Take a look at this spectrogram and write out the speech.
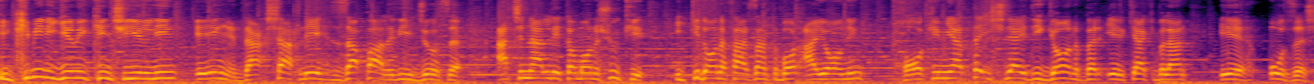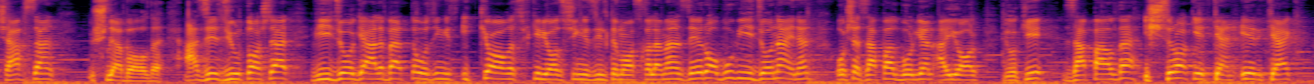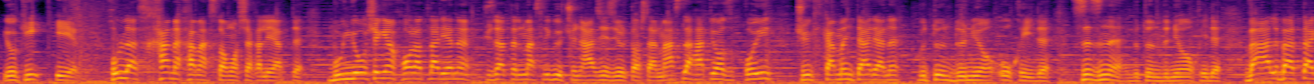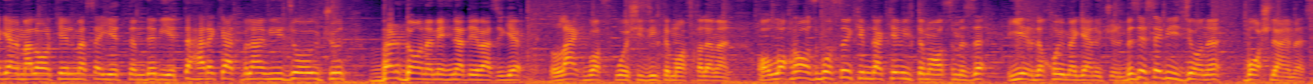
2022 yilning eng dahshatli zapal videosi. Achinarli tomoni shuki, ikki dona farzandi bor ayolning hokimiyatda ishlaydigan bir erkak bilan er o'zi shaxsan ushlab oldi. Aziz yurtdoshlar, videoga albatta o'zingiz ikki og'iz fikr yozishingizni iltimos qilaman, zero bu videoni aynan o'sha zapal bo'lgan ayol yoki zapalda ishtirok etgan erkak yoki er. Xullas, hamma hammasi tomosha qilyapti. Bunga o'xshagan holatlar yana kuzatilmasligi uchun aziz yurtdoshlar, maslahat yozib qo'ying, chunki kommentariyani butun dunyo o'qiydi. Sizni butun dunyo o'qiydi. Va albatta agar malol kelmasa yetdim deb yetti harakat bilan video uchun bir dona mehnat evaziga like bosib qo'yishingizni iltimos qilaman. Alloh rozi bo'lsin kimda kim iltimosimizni yerda qo'ymagani uchun. Biz esa videoni boshlaymiz.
